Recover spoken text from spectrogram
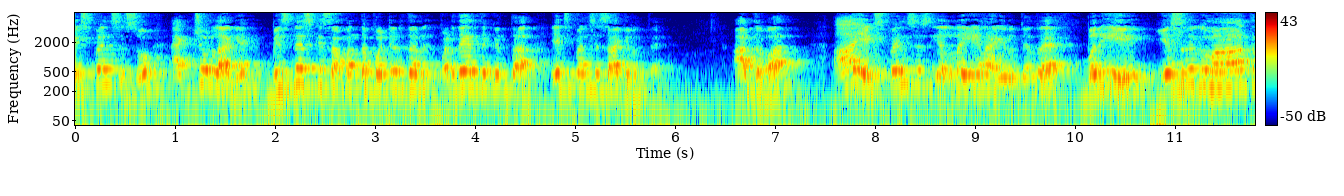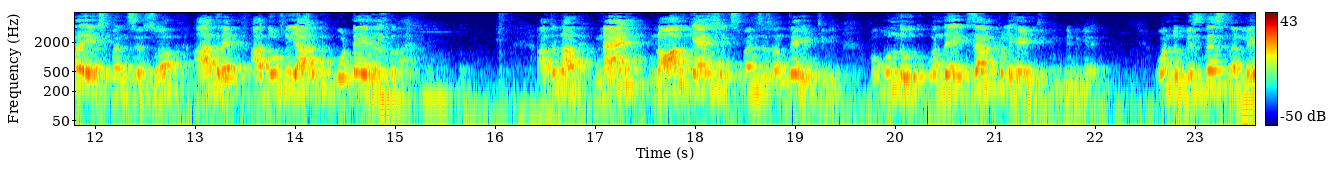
ಎಕ್ಸ್ಪೆನ್ಸಸ್ ಆಕ್ಚುಲ್ ಆಗಿ ಬಿಸ್ನೆಸ್ಗೆ ಸಂಬಂಧಪಟ್ಟಿರ್ತ ಪಡೆದೇ ಇರತಕ್ಕಂತ ಎಕ್ಸ್ಪೆನ್ಸಸ್ ಆಗಿರುತ್ತೆ. ಅಥವಾ ಆ ಎಕ್ಸ್ಪೆನ್ಸಸ್ ಎಲ್ಲ ಏನಾಗಿರುತ್ತೆ ಅಂದ್ರೆ ಬರೀ ಹೆಸರಿಗೆ ಮಾತ್ರ ಎಕ್ಸ್ಪೆನ್ಸಸ್ ಆದ್ರೆ ಆ ದುಡ್ಡು ಯಾರಿಗೂ ಕೊಟ್ಟೇ ಇರಲ್ಲ. ಅದನ್ನ ನ್ಯಾನ್ ನಾನ್ ಕ್ಯಾಶ್ ಎಕ್ಸ್ಪೆನ್ಸಸ್ ಅಂತ ಹೇಳ್ತೀವಿ. ಒಂದು ಒಂದು ಎಕ್ಸಾಂಪಲ್ ಹೇಳ್ತೀನಿ ನಿಮಗೆ. ಒಂದು ಬಿಸ್ನೆಸ್ನಲ್ಲಿ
